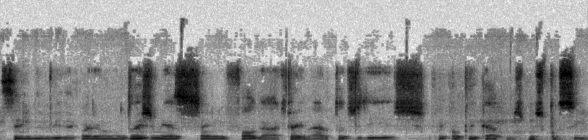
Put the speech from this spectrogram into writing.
sem dúvida. Foram dois meses sem folgar, treinar todos os dias. Foi complicado, mas, mas consegui.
